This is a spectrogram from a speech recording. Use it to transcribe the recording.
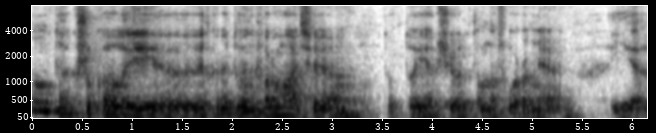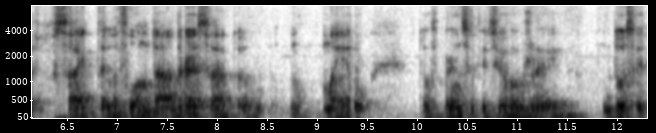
Ну так, шукали і е, відкриту інформацію. Тобто, якщо там на форумі є сайт, телефон та адреса, то ну, мейл, то в принципі цього вже досить,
